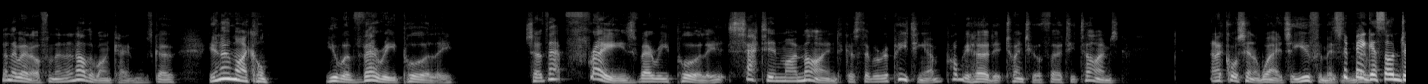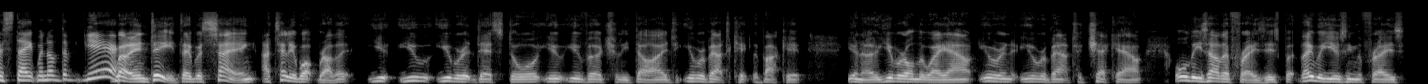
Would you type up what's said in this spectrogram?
Then they went off, and then another one came and was go, You know, Michael, you were very poorly. So that phrase, very poorly, it sat in my mind because they were repeating it. I probably heard it 20 or 30 times. And of course, in a way, it's a euphemism. It's the biggest understatement of the year. Well, indeed, they were saying, "I tell you what, brother, you you you were at death's door. You you virtually died. You were about to kick the bucket. You know, you were on the way out. You were in, you were about to check out. All these other phrases, but they were using the phrase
